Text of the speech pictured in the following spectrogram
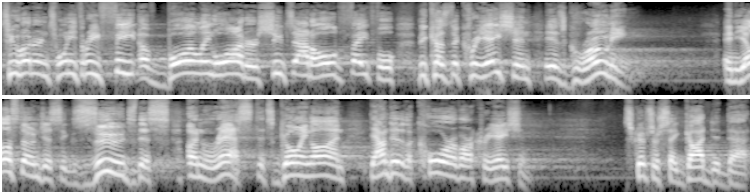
223 feet of boiling water shoots out of Old Faithful because the creation is groaning. And Yellowstone just exudes this unrest that's going on down to the core of our creation. Scriptures say God did that.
